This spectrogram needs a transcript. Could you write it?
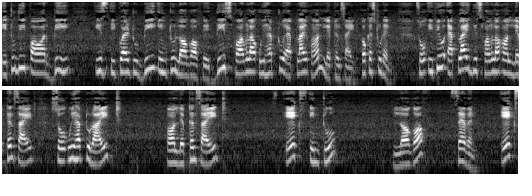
a to the power b is equal to b into log of a. This formula we have to apply on left hand side. Okay student. So if you apply this formula on left hand side, so we have to write on left hand side x into log of 7 x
